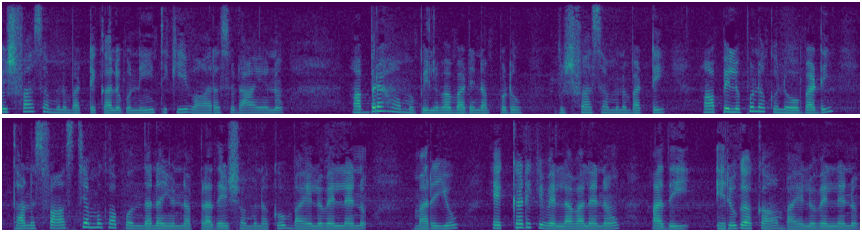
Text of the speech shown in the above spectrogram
విశ్వాసమును బట్టి కలుగు నీతికి వారసుడాయను. అబ్రహాము పిలువబడినప్పుడు విశ్వాసమును బట్టి ఆ పిలుపునకు లోబడి తాను స్వాస్థ్యముగా పొందనయున్న ప్రదేశమునకు బయలువెళ్ళెను మరియు ఎక్కడికి వెళ్ళవలెనో అది ఎరుగక బయలువెళ్ళెను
